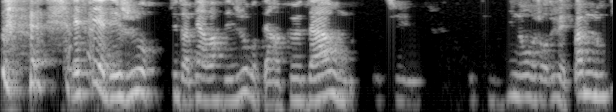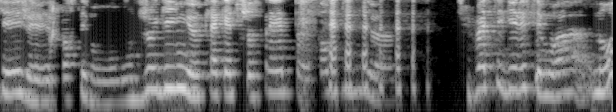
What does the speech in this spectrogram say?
Est-ce qu'il y a des jours, tu dois bien avoir des jours où tu es un peu down, où tu tu te dis non aujourd'hui je vais pas me looker, je vais porter mon, mon jogging, euh, claquettes, chaussettes, euh, tant pis, euh, je suis fatiguée, laissez-moi, non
